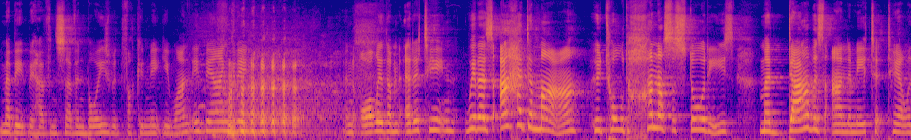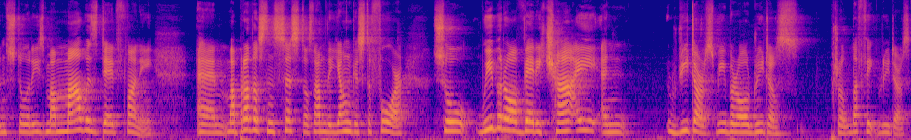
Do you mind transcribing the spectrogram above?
Maybe be having seven boys would fucking make you want to be angry. and all of them irritating. Whereas I had a ma who told hundreds of stories. My dad was animated telling stories. My ma was dead funny. Um, my brothers and sisters, I'm the youngest of four. So we were all very chatty and readers. We were all readers, prolific readers.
